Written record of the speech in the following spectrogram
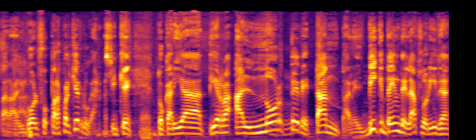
para el Golfo, para cualquier lugar. Así que tocaría tierra al norte de Tampa, en el Big Bend de la Florida.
